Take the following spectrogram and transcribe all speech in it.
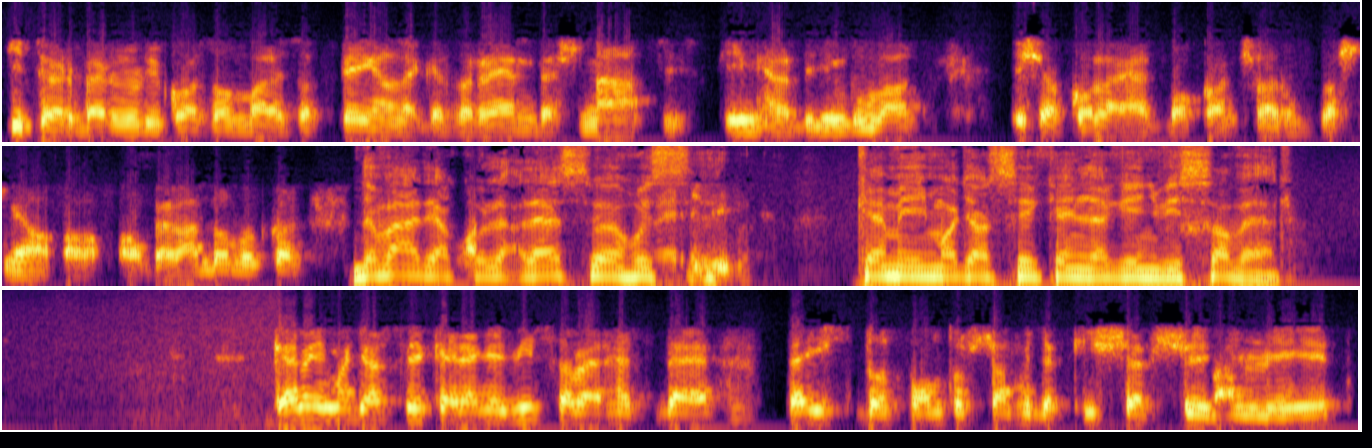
kitör belőlük azonnal ez a tényleg ez a rendes náci skinhead indulat, és akkor lehet bakancsal rúgdosni a, a, a bevándorlókat. De várj, akkor le- lesz hogy sz- kemény magyar székenylegény visszaver? Kemény magyar székelylegény visszaverhet, de te is tudod pontosan, hogy a kisebbségi lét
